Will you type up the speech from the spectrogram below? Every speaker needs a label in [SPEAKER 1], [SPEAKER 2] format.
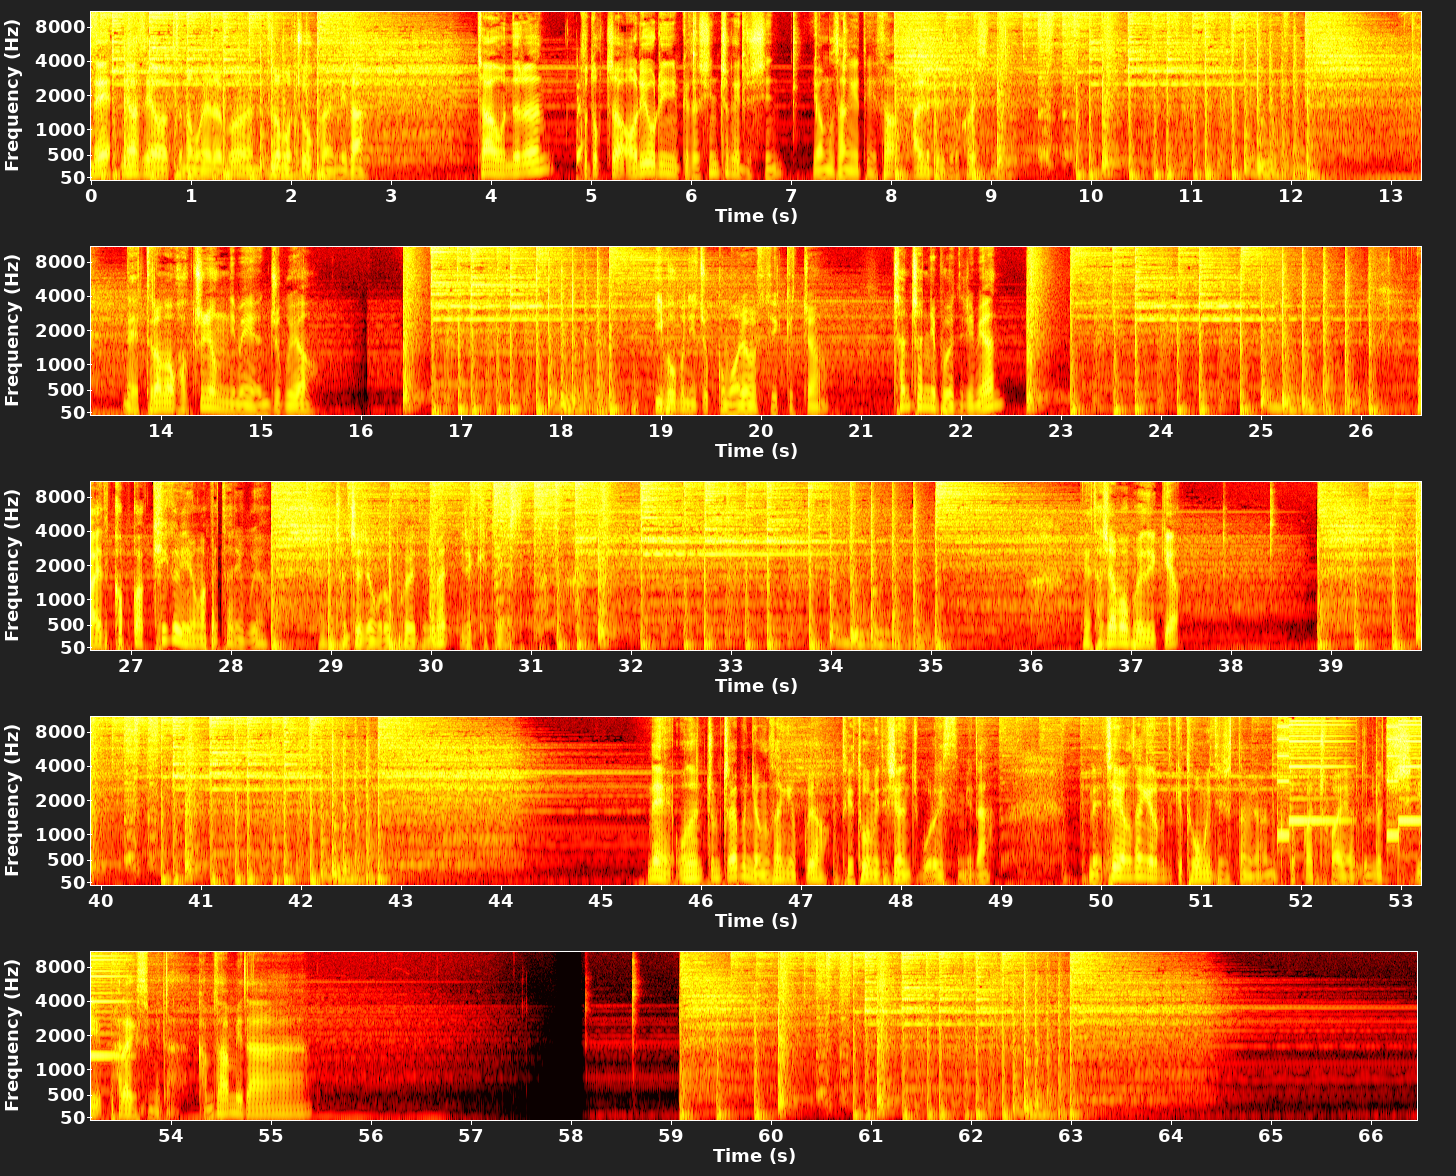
[SPEAKER 1] 네, 안녕하세요. 드러머 여러분. 드러머 조우카입니다. 자, 오늘은 구독자 어리오리님께서 신청해주신 영상에 대해서 알려드리도록 하겠습니다. 네, 드러머 곽준영님의 연주고요. 네, 이 부분이 조금 어려울 수 있겠죠. 천천히 보여드리면 라이드 컵과 킥을 이용한 패턴이고요. 네, 전체적으로 보여드리면 이렇게 되겠습니다. 네, 다시 한번 보여드릴게요. 네, 오늘 좀 짧은 영상이었고요. 어떻게 도움이 되셨는지 모르겠습니다. 네, 제 영상이 여러분들께 도움이 되셨다면 구독과 좋아요 눌러주시기 바라겠습니다. 감사합니다.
